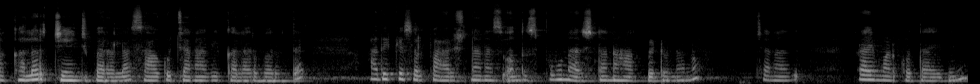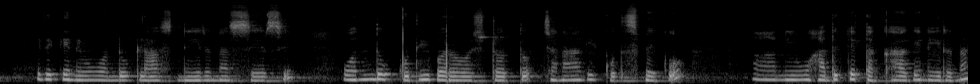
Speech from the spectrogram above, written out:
ಆ ಕಲರ್ ಚೇಂಜ್ ಬರಲ್ಲ. ಸಾಗು ಚೆನ್ನಾಗಿ ಕಲರ್ ಬರುತ್ತೆ. ಅದಕ್ಕೆ ಸ್ವಲ್ಪ ಅರಿಶಿನ ಒಂದು ಸ್ಪೂನ್ ಅರಿಶಿನ ಹಾಕಿಬಿಟ್ಟು ನಾನು ಚೆನ್ನಾಗಿ ಫ್ರೈ ಮಾಡ್ಕೊತಾ ಇದ್ದೀನಿ. ಇದಕ್ಕೆ ನೀವು ಒಂದು ಗ್ಲಾಸ್ ನೀರನ್ನು ಸೇರಿಸಿ, ಒಂದು ಕುದಿ ಬರೋವಷ್ಟೊತ್ತು ಚೆನ್ನಾಗಿ ಕುದಿಸ್ಬೇಕು. ನೀವು ಅದಕ್ಕೆ ತಕ್ಕ ಹಾಗೆ ನೀರನ್ನು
